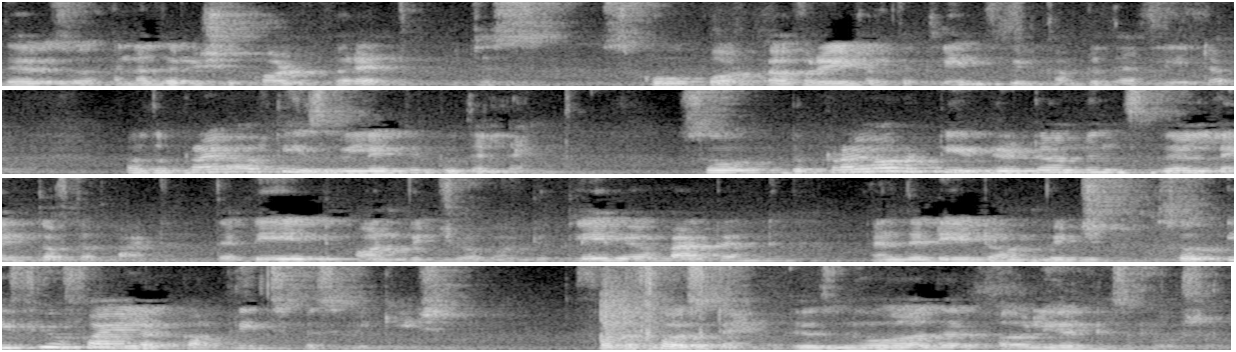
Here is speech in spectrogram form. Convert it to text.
There is another issue called breadth, which is scope or coverage of the claims. We'll come to that later. Now, the priority is related to the length. So, the priority determines the length of the patent, the date on which you are going to claim your patent, and the date on which. So, if you file a complete specification for the first time, there is no other earlier disclosure.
